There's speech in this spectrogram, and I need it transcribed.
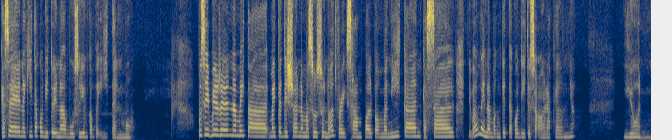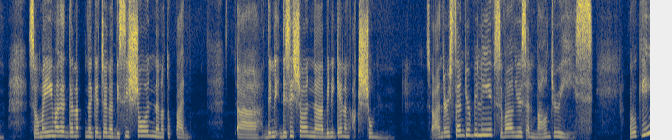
Kasi nakita ko dito inaabuso yung kabaitan mo. Posible rin na may, ta may tradisyon na masusunod. For example, pamanikan, kasal. Di ba may nabanggit ako dito sa oracle nyo? Yun. So, may magaganap na ganyan na desisyon na natupad. Uh, desisyon na binigyan ng aksyon. So, understand your beliefs, values, and boundaries. Okay?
